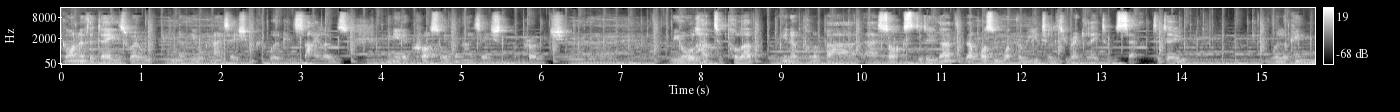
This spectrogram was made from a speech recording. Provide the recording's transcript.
Gone are the days where we, you know, the organisation could work in silos. We need a cross-organisational approach. We all had to pull up, you know, pull up our, our socks to do that. That wasn't what the utility regulator was set up to do. We're looking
